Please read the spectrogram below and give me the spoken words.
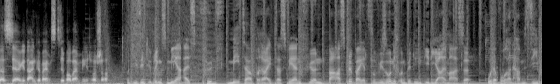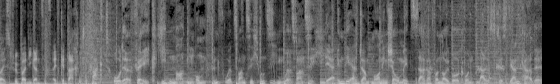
Das ist der Gedanke beim Stripper, beim Mähdrescher. Und die sind übrigens mehr als fünf Meter breit. Das wären für einen Barstripper jetzt sowieso nicht unbedingt Idealmaße. Oder woran haben Sie bei Stripper die ganze Zeit gedacht? Fakt oder Fake? Jeden Morgen um 5.20 Uhr und 7.20 Uhr in der MDR Jump Morning Show mit Sarah von Neuburg und Lars Christian Kade.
